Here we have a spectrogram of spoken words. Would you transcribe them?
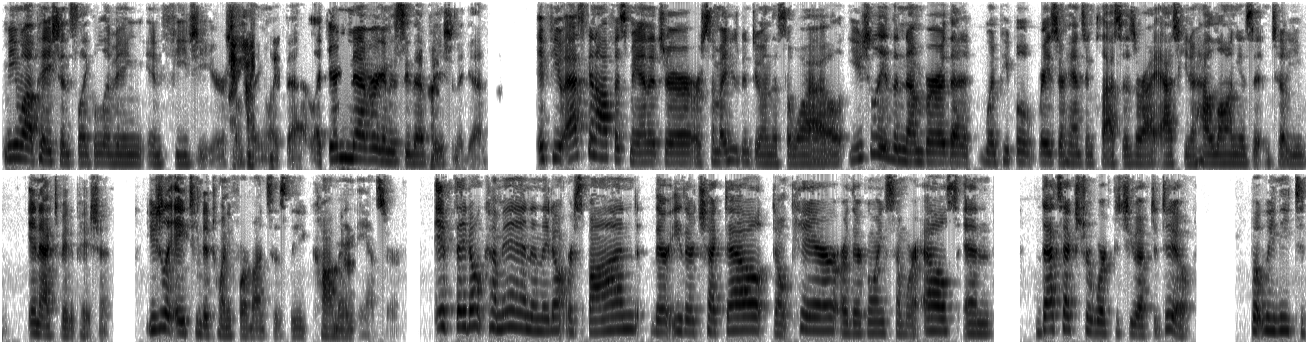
Meanwhile, patients like living in Fiji or something like that. Like you're never going to see that patient again if you ask an office manager or somebody who's been doing this a while, usually the number that when people raise their hands in classes or I ask, you know, how long is it until you inactivate a patient? Usually 18 to 24 months is the common answer. If they don't come in and they don't respond, they're either checked out, don't care, or they're going somewhere else. And that's extra work that you have to do. But we need to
